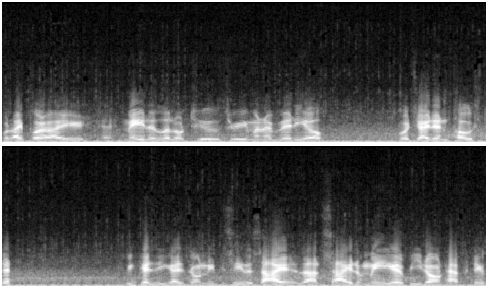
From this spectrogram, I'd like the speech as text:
But I put, I made a little two, three minute video, which I didn't post it because you guys don't need to see the side, that side of me if you don't have to.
